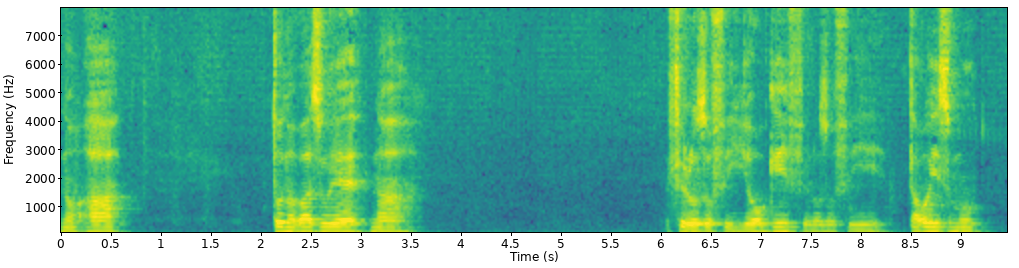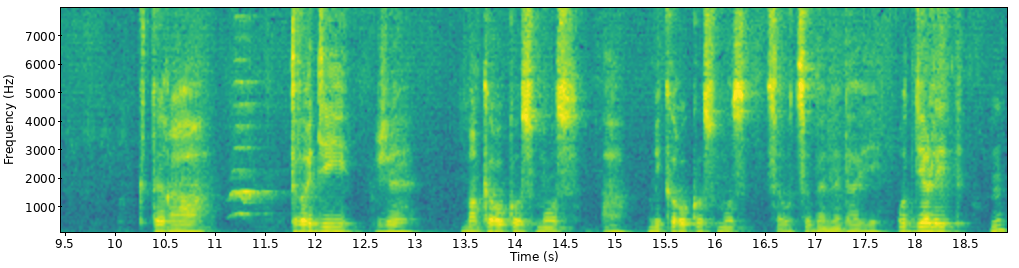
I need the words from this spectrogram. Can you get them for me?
No a to navazuje na filozofii jogy, filozofii taoismu, která tvrdí, že makrokosmos a mikrokosmos se od sebe nedají oddělit. Hm?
